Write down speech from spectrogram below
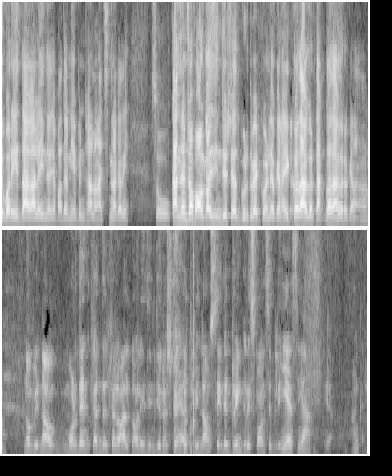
ఎవరు ఏది తాగాలి ఏంది అని చెప్పి అదన్నీ చెప్పింది చాలా నచ్చింది నాకు అది. So consumption of alcohol is injurious health గుర్తుపెట్టుకోండి ఓకేనా ఎక్కువ తాగరు తక్కువ తాగరు ఓకేనా No, we now more than consumption of alcohol is injurious to health. we now say that drink responsibly. Yes yeah Yeah. Uncle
